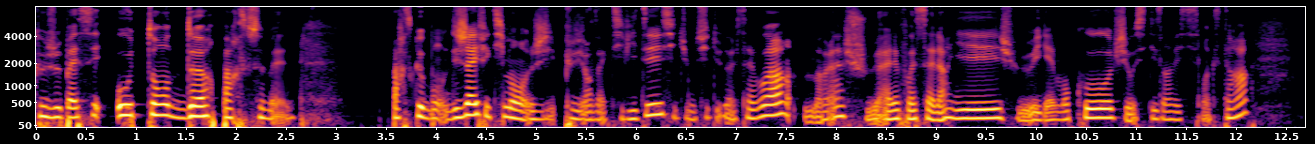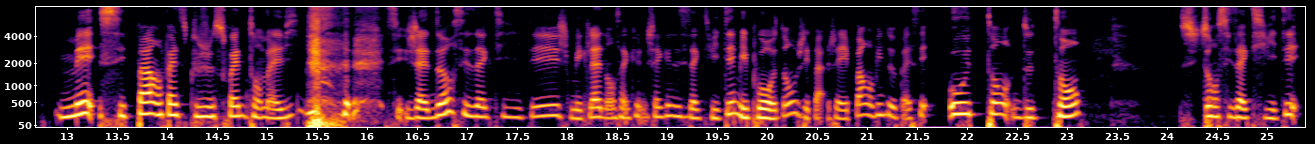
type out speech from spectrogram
que je passais autant d'heures par semaine. Parce que bon, déjà effectivement, j'ai plusieurs activités, si tu me suis, tu dois le savoir. Voilà, je suis à la fois salarié, je suis également coach, j'ai aussi des investissements, etc. Mais c'est pas en fait ce que je souhaite dans ma vie. J'adore ces activités, je m'éclate dans chacune, de ces activités, mais pour autant, j'ai pas, j'avais pas envie de passer autant de temps dans ces activités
